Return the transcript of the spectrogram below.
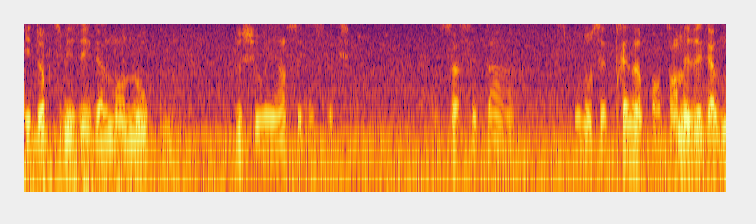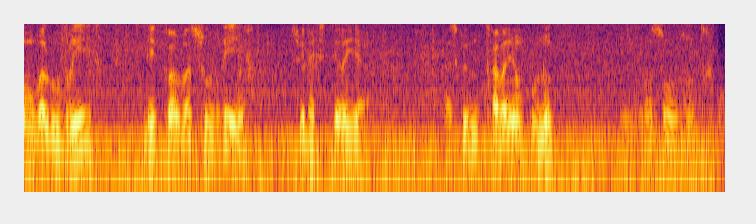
et d'optimiser également nos coûts de surveillance et d'inspection. ça, c'est un, pour nous, c'est très important, mais également, on va l'ouvrir, l'école va s'ouvrir sur l'extérieur, parce que nous travaillons pour nous, nous pensons aux autres.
